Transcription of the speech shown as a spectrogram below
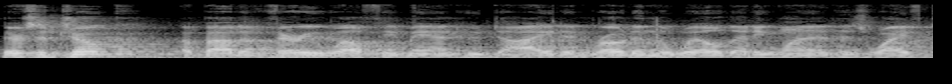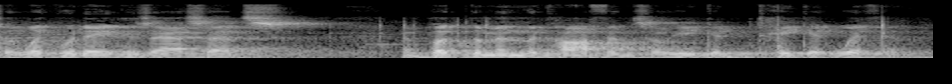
There's a joke about a very wealthy man who died and wrote in the will that he wanted his wife to liquidate his assets and put them in the coffin so he could take it with him.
